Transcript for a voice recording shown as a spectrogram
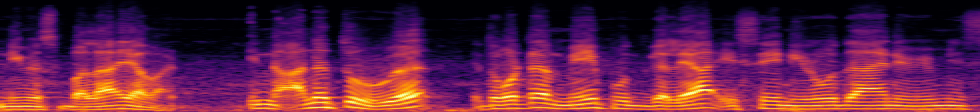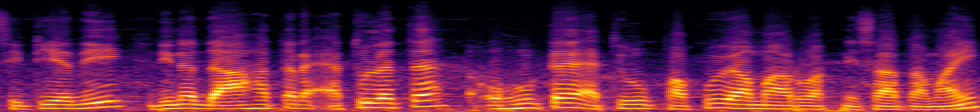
නිවස් බලා යවන්නේ. ඉන් අනතුරුව එතකොට මේ පුද්ගලයා එසේ නිරෝධායන වෙමින් සිටියදී දින 14 ඇතුළත ඔහුට ඇති වූ පපුවේ අමාරුවක් නිසා තමයි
